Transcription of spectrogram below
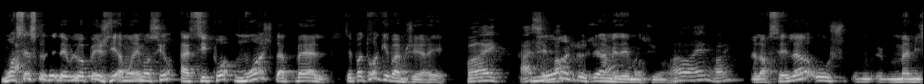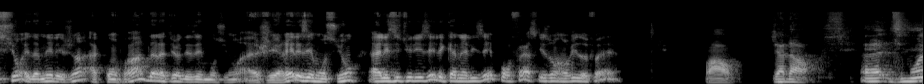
Moi, c'est ce que j'ai développé. Je dis à mon émotion, assis-toi. Moi, je t'appelle. C'est pas toi qui vas me gérer. Oui. Ah, c'est Moi, bon. je gère mes émotions. Ah, oui, oui. Alors, c'est là où je- ma mission est d'amener les gens à comprendre la nature des émotions, à gérer les émotions, à les utiliser, les canaliser pour faire ce qu'ils ont envie de faire. Wow. J'adore. Euh, Dis-moi,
